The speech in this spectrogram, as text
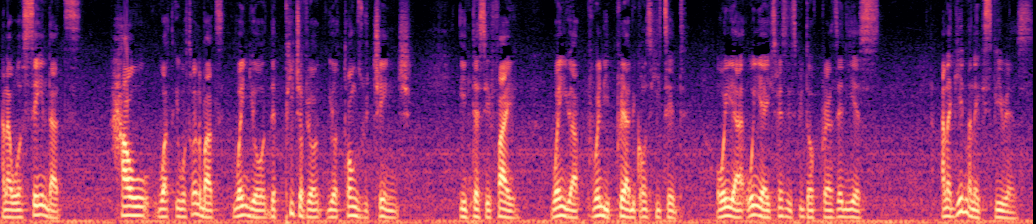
and I was saying that how what he was talking about when your the pitch of your, your tongues will change, intensify when you are when the prayer becomes heated, or when you are when you are experiencing the spirit of prayer. I said yes, and I gave him an experience.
